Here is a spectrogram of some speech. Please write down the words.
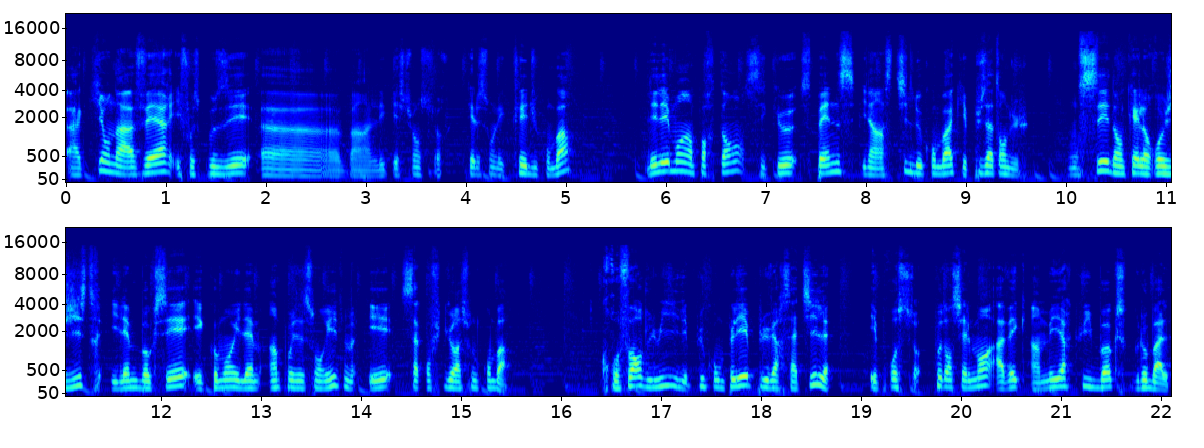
à qui on a affaire, il faut se poser ben, les questions sur quelles sont les clés du combat. L'élément important, c'est que Spence, il a un style de combat qui est plus attendu. On sait dans quel registre il aime boxer et comment il aime imposer son rythme et sa configuration de combat. Crawford, lui, il est plus complet, plus versatile potentiellement avec un meilleur QI box global.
